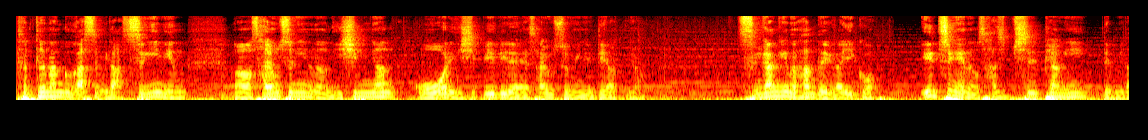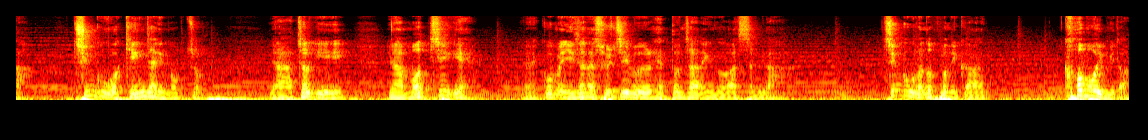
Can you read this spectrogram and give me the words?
튼튼한 것 같습니다. 승인인 어, 사용 승인은 20년 5월 21일에 사용 승인이 되었고요. 승강기는 한 대가 있고 1층에는 47평이 됩니다. 층고가 굉장히 높죠. 야 저기 야 멋지게 예, 꾸면 예전에 술집을 했던 자리인 것 같습니다. 층고가 높으니까 커 보입니다.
